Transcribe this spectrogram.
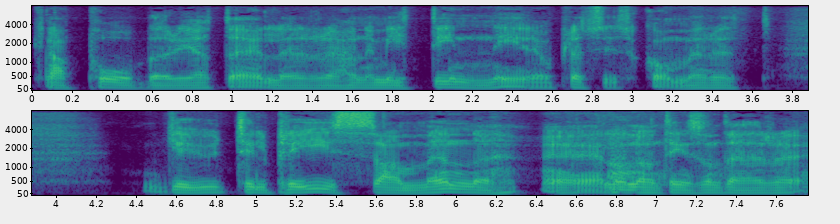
knappt påbörjat det eller han är mitt inne i det och plötsligt så kommer ett Gud till pris, amen, eh, eller ja. någonting sånt där.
